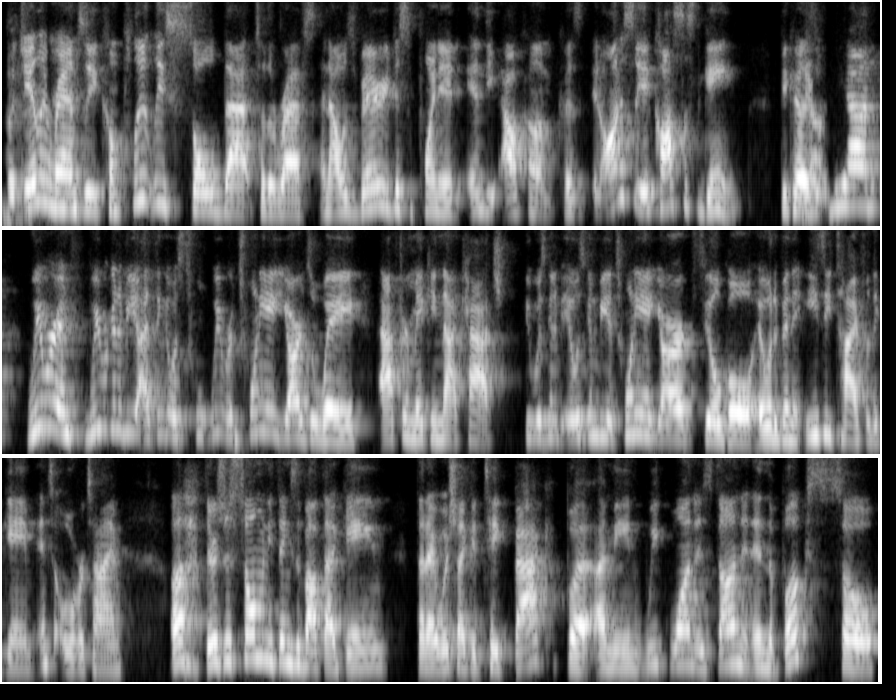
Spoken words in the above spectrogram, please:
but Jalen Ramsey completely sold that to the refs, and I was very disappointed in the outcome because it honestly it cost us the game because yeah. we had we were in we were going to be I think it was tw- we were 28 yards away after making that catch. He was going to be it was going to be a 28 yard field goal. It would have been an easy tie for the game into overtime. Uh, there's just so many things about that game that I wish I could take back. But I mean, week one is done and in the books. So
